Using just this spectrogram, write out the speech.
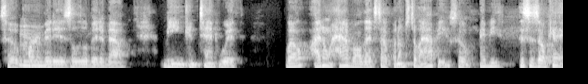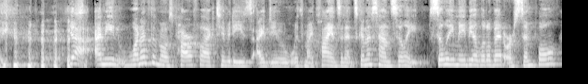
So part mm. of it is a little bit about being content with well, I don't have all that stuff, but I'm still happy. So maybe this is okay. yeah. I mean, one of the most powerful activities I do with my clients, and it's going to sound silly, silly maybe a little bit or simple,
